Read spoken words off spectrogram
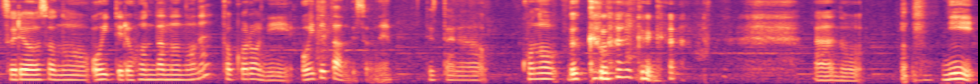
それをその置いてる本棚のねところに置いてたんですよね。そしたらこのブックマークが あのに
